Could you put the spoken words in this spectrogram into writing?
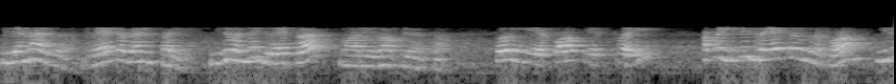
இது என்ன இருக்கு கிரேட்டர் தேன் சரி இது வந்து கிரேட்டரா மாறிடும் அப்படின்னு அர்த்தம். ஸோ இங்க எஃப் ஆஃப் எக்ஸ் ஒய் அப்ப இது கிரேட்டர்ங்கிறப்போ இது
